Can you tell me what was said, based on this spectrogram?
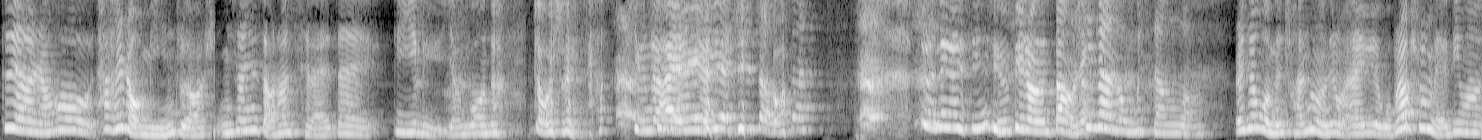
对啊，然后它很扰民，主要是你像你早上起来在第一缕阳光的 照射下，听着哀乐起床，饭，就是那个心情非常的荡。吃饭都不香了。而且我们传统的那种哀乐，我不知道是不是每个地方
